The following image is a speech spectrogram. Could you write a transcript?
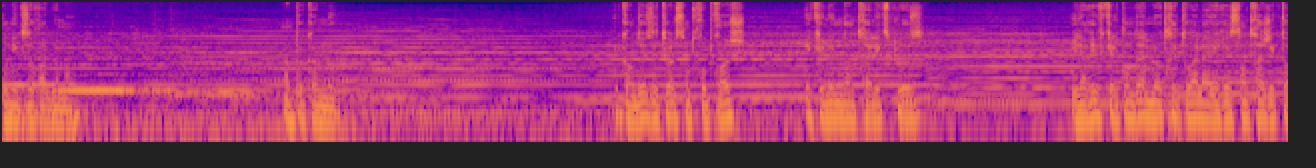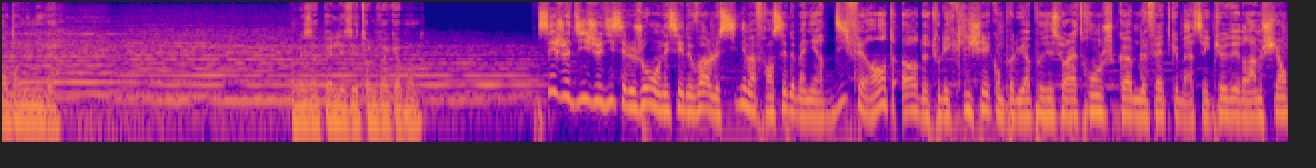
inexorablement. Un peu comme nous. Et quand deux étoiles sont trop proches et que l'une d'entre elles explose, il arrive qu'elle condamne l'autre étoile à errer sans trajectoire dans l'univers. On les appelle les étoiles vagabondes. C'est jeudi, jeudi c'est le jour où on essaie de voir le cinéma français de manière différente, hors de tous les clichés qu'on peut lui apposer sur la tronche, comme le fait que bah, c'est que des drames chiants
